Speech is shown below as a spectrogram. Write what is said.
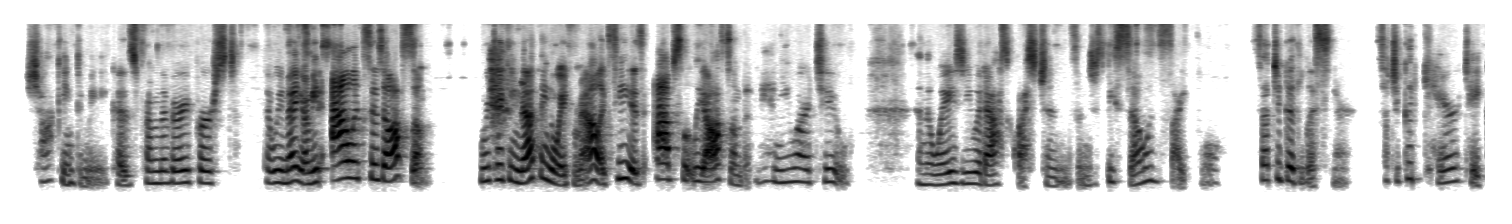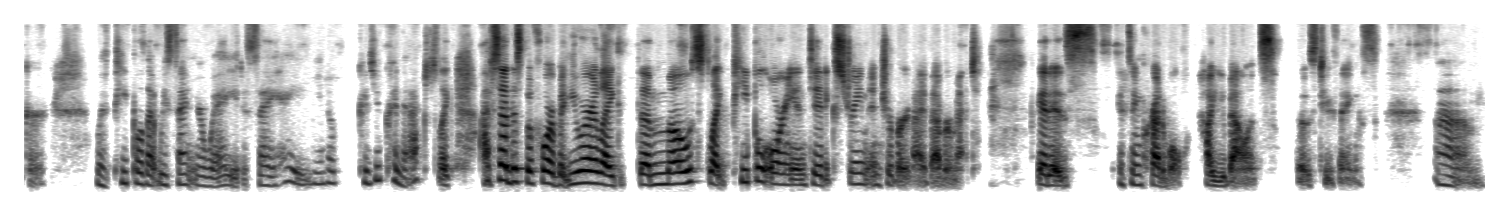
shocking to me because from the very first that we met you, I mean, Alex is awesome. We're taking nothing away from Alex. He is absolutely awesome, but man, you are too. And the ways you would ask questions and just be so insightful, such a good listener, such a good caretaker with people that we sent your way to say, hey, you know, could you connect? Like I've said this before, but you are like the most like people oriented extreme introvert I've ever met. It is, it's incredible how you balance those two things. Um,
